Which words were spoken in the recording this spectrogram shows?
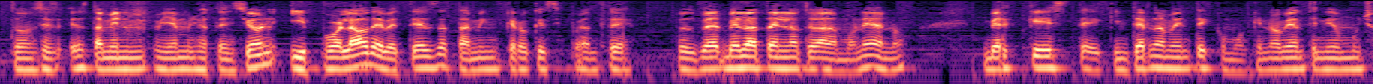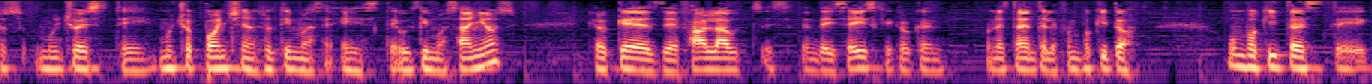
Entonces, eso también me llama mucha atención. Y por el lado de Bethesda también creo que es importante pues ver, verlo en la otra de la moneda, ¿no? Ver que este que internamente como que no habían tenido muchos mucho este mucho punch en los últimos este últimos años creo que desde Fallout 76 que creo que honestamente le fue un poquito un poquito este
